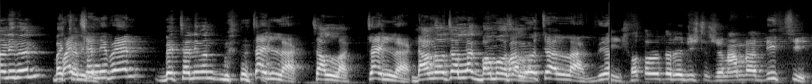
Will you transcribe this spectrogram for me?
কোনটা নেবেন? বাচ্চা নেবেন। নেবেন। চার লাখ। চার লাখ। চার লাখ। ডানও চার লাখ বামও চার লাখ। সতেরোতে রেজিস্ট্রেশন আমরা দিচ্ছি।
